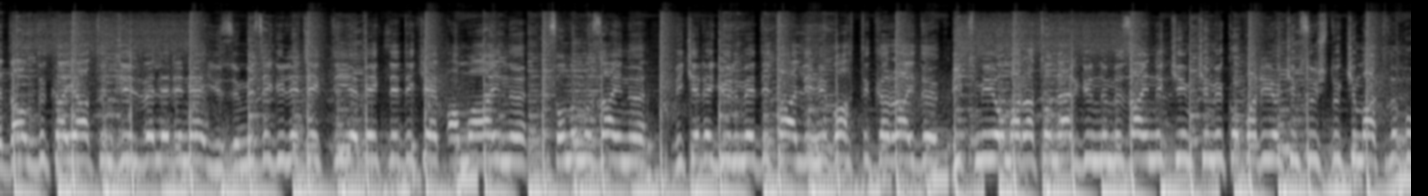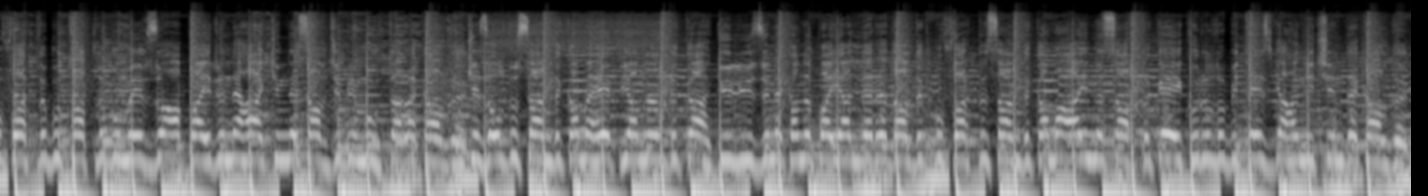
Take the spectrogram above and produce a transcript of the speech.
Ve daldık hayatın cilvelerine. Yüzümüze gülecek diye bekledik hep Ama aynı. Sonumuz aynı. Bir kere gülmedi talihi bahtı karaydık. Bitmiyor maraton her günümüz aynı. Kim kimi koparıyor kim suçlu kim haklı? Bu farklı bu tatlı bu mevzu apayrı. Ne hakim ne savcı bir muhtara kaldı Bu kez oldu sandık ama hep yanıldık. Ah gül yüzüne kanıp hayallere daldık Bu farklı sandık. Ama aynı saftık Ey kurulu bir tezgahın içinde kaldık.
